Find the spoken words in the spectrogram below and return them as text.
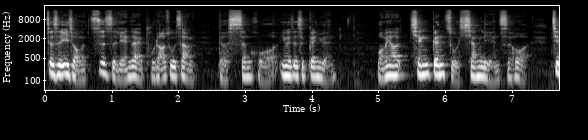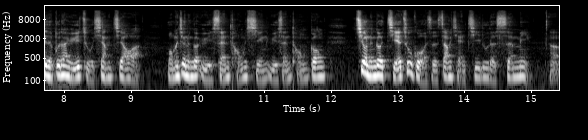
这是一种枝子连在葡萄树上的生活，因为这是根源。我们要先跟主相连之后啊，借着不断与主相交啊，我们就能够与神同行，与神同工，就能够结出果子，彰显基督的生命啊。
